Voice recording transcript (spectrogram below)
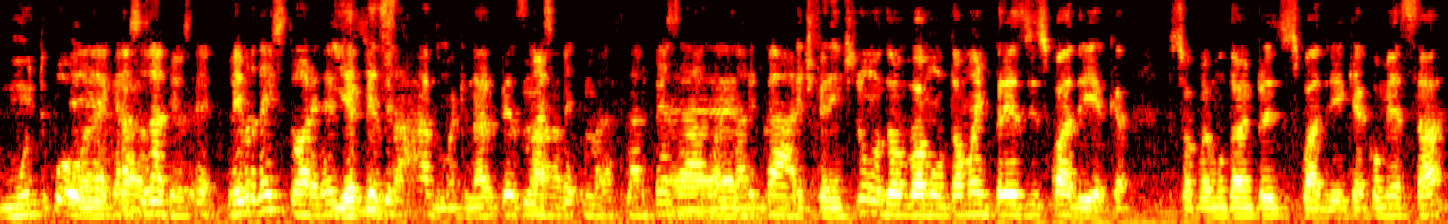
muito boa, É, né, graças cara? a Deus. É, lembra da história, né? E é pesado, maquinário Mas, pesado. pe- maquinário pesado, é, maquinário caro. é diferente de um de um- vai montar uma empresa de esquadria. O pessoal que vai montar uma empresa de esquadria quer começar,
